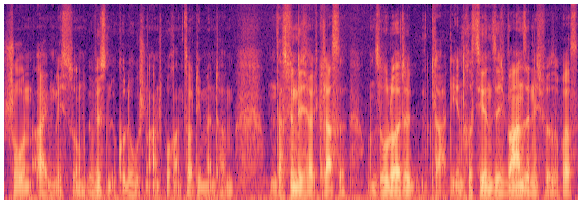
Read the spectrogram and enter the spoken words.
schon eigentlich so einen gewissen ökologischen Anspruch ans Sortiment haben. Und das finde ich halt klasse. Und so Leute, klar, die interessieren sich wahnsinnig für sowas.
